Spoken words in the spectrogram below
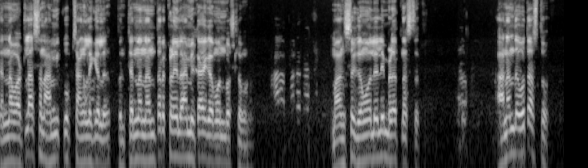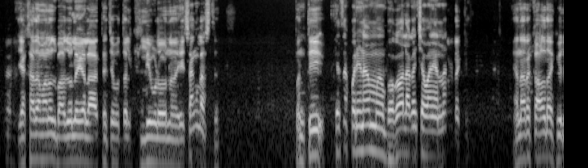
त्यांना वाटलं असं आम्ही खूप चांगलं केलं पण त्यांना नंतर कळेल आम्ही काय गमावून बसलो म्हणून. माणसं गमावलेली मिळत नसतात. आनंद होत असतो. एखादा माणूस बाजूला गेला त्याच्याबद्दल खिल्ली उडवणं हे चांगलं असतं. पण ते त्याचा परिणाम भोगावा लागेल चव्हाण यांना? शंभर टक्के. येणारा काळ दाखवेल.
